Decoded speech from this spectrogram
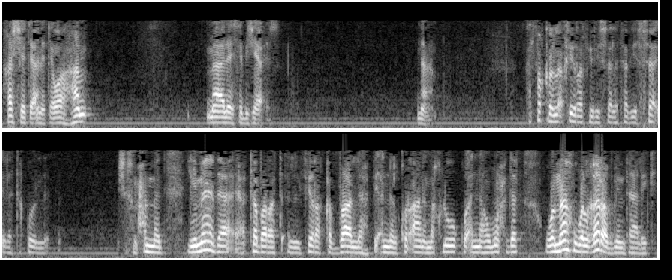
خشية أن يتوهم ما ليس بجائز. نعم. الفقرة الأخيرة في رسالة هذه السائلة تقول شيخ محمد لماذا اعتبرت الفرق الضالة بأن القرآن مخلوق وأنه محدث وما هو الغرض من ذلك؟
